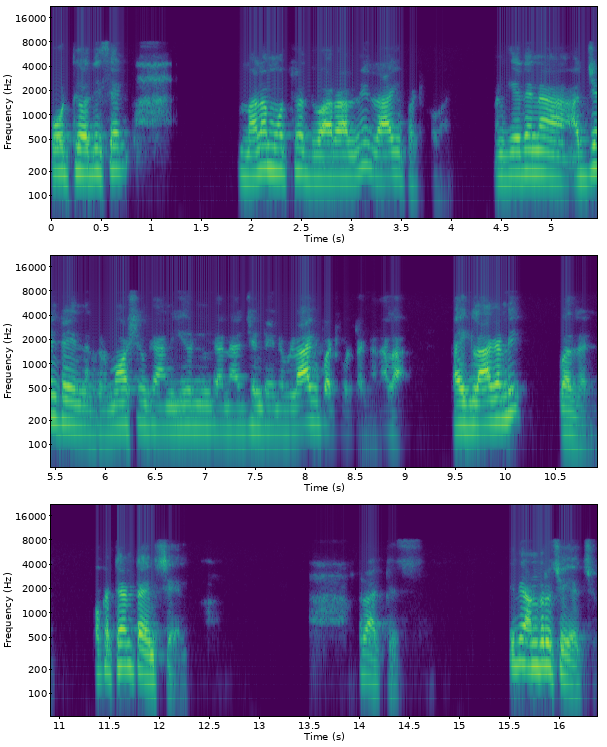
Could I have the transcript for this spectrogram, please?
పూర్తిగా వదిలేసేయండి మలమూత్ర ద్వారాలని లాగి పట్టుకోవాలి. మనకి ఏదైనా అర్జెంట్ అయింది అనుకోండి మోషన్ కానీ యూరిన్ కానీ అర్జెంట్ అయినప్పుడు లాగి పట్టుకుంటాం కానీ అలా. పైకి లాగండి వదలండి. ఒక టెన్ టైమ్స్ చేయండి. ప్రాక్టీస్. ఇది అందరూ చేయొచ్చు.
